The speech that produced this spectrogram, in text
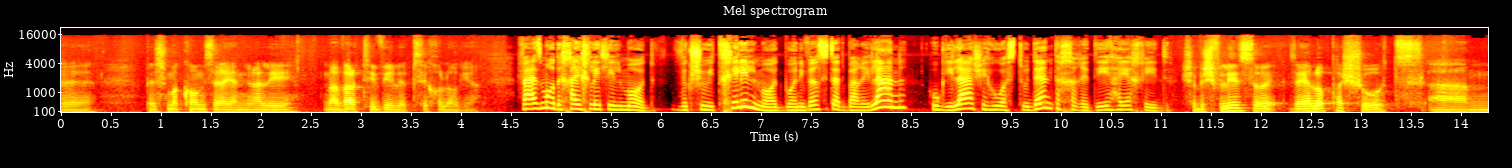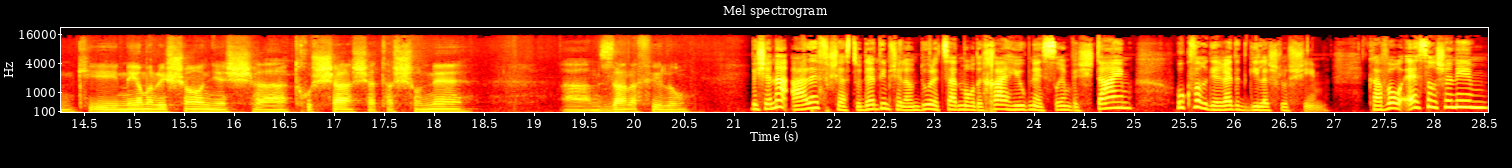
ובאיזשהו מקום זה היה נראה לי מעבר טבעי לפסיכולוגיה. ואז מרדכי החליט ללמוד, וכשהוא התחיל ללמוד באוניברסיטת בר אילן, הוא גילה שהוא הסטודנט החרדי היחיד. שבשבילי זה, זה היה לא פשוט, um, כי מיום הראשון יש uh, תחושה שאתה שונה, um, זר אפילו. בשנה א', כשהסטודנטים שלמדו לצד מרדכי היו בני 22, הוא כבר גירד את גיל ה-30. כעבור עשר שנים,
